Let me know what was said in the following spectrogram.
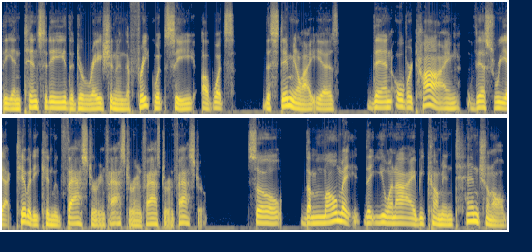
the intensity, the duration, and the frequency of what's the stimuli is, then over time, this reactivity can move faster and faster and faster and faster. So the moment that you and I become intentional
